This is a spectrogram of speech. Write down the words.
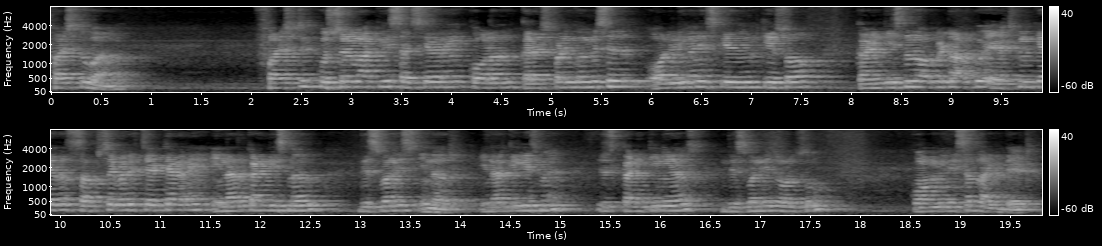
first one first question mark की सर्च करेंगे कॉलम करस्पॉन्डिंग में से ऑलरेडी मैंने इसके in case of conditional operator आपको एक्सप्लेन किया था, सबसे पहले चेक क्या करें? Inner conditional this one is inner inner के केस में is continuous this one is also combination like that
